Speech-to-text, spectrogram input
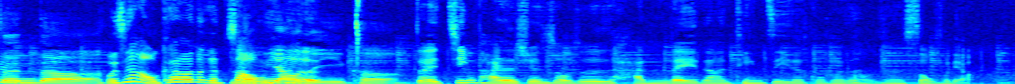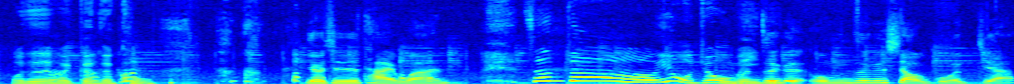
真的我这样我看到那个照片，荣耀的那个一刻。对金牌的选手就是含泪这样听自己的国歌，那种真的受不了，我真的会跟着哭。尤其是台湾，真的，因为我觉得我们这个我们这个小国家，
